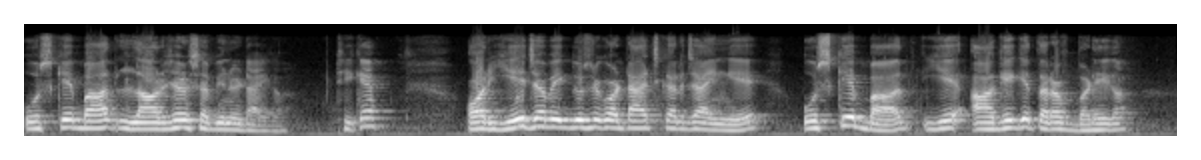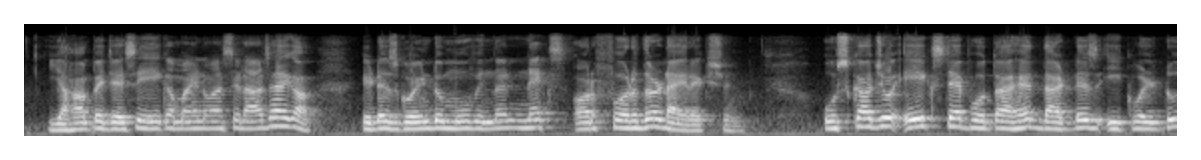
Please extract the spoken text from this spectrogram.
उसके बाद लार्जर सब यूनिट आएगा। ठीक है? और ये जब एक दूसरे को अटैच कर जाएँगे, उसके बाद ये आगे के तरफ़ बढ़ेगा। यहाँ पे जैसे एक अमाइनो एसिड आ जाएगा it is going to move in the next और फर्दर डायरेक्शन उसका जो एक स्टेप होता है that is equal to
